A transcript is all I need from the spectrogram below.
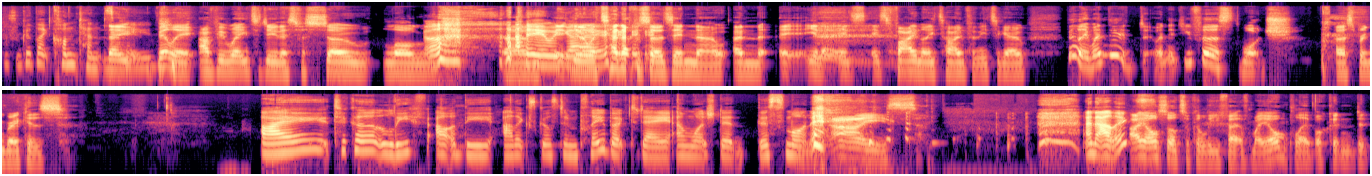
It's a good like content Now, page. Billie, I've been waiting to do this for so long. Um, Here we it- go. You know, we're ten episodes in now, and it, you know, it's it's finally time for me to go. Billie, when did when did you first watch uh, Spring Breakers? I took a leaf out of the Alex Gilston playbook today and watched it this morning. Nice. and Alex, I also took a leaf out of my own playbook and did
